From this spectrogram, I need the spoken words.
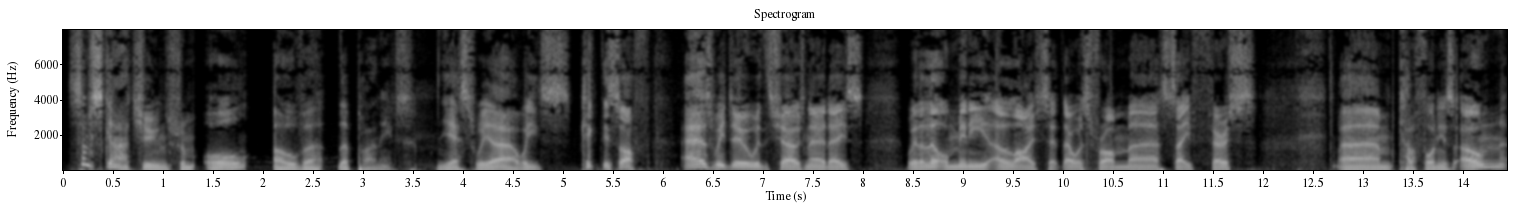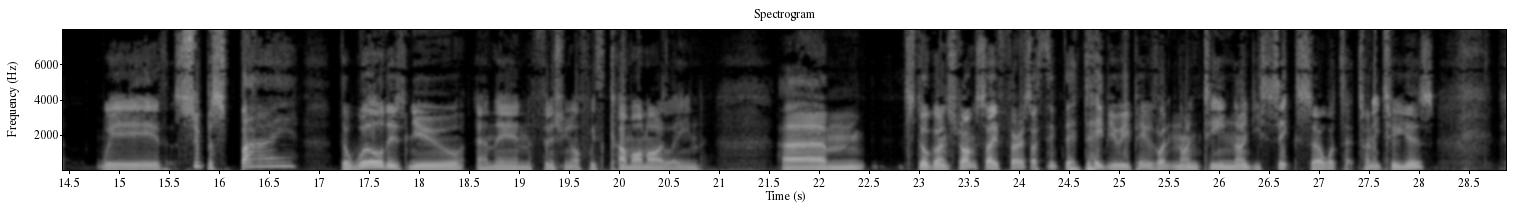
some ska tunes from all over the planet. Yes, we are. We kick this off as we do with shows nowadays with a little mini live set. That was from uh, Save Ferris, um, California's own, with Super Spy, The World Is New, and then finishing off with Come On Eileen. Um, still going strong, Save Ferris. I think their debut EP was like 1996, so what's that, 22 years?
